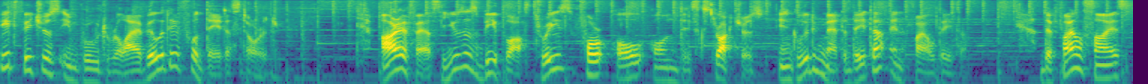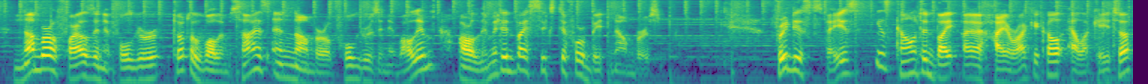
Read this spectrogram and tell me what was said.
it features improved reliability for data storage. RFS uses B trees for all on-disk structures, including metadata and file data. The file size, number of files in a folder, total volume size and number of folders in a volume are limited by 64-bit numbers. Free disk space is counted by a hierarchical allocator,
